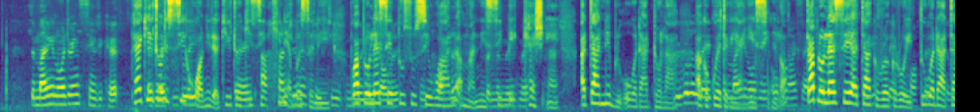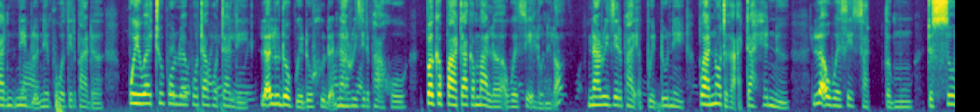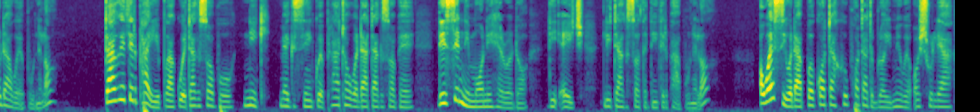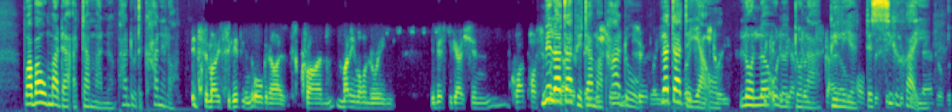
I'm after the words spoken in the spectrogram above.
The money laundering syndicate ဖဲကီတိုတစီခွန်နီဒကီတိုကီစီခင်းဘဆလီပွာပလိုလက်စစ်တူဆူစီဝါလအမနီစီဘီကက်ရှ်အီအတာနစ်ဘလူးအိုဝဒါဒေါ်လာအကကွဲတကရရေးစီနေလောတပ်လိုလက်စစ်အတာကရကရိုတူဝဒါတာနစ်ဘလူးနေဖို့တိပါဒပွေဝဲထူဖို့လွဲဖို့တာဖို့တက်လီလလူဒိုပွေဒိုခုဒနာရီစီတဖာဟိုပကပါတာကမလအဝဲစီလိုနေလောနာရီစီတဖိုင်အပွေဒိုနေပွာနော့တကအတာဟဲနူလောအဝဲစီစတ်တမူတဆိုးဒါဝဲဘူးနေလော တာဂက်တစ်ဖိုင်ပကကွေတာကဆောဖို့နိကမဂ္ဂဇင်းကွေဖလာထောဝဒါတာကဆောပဲဒီစစ်နီမော်နီဟေရိုဒို the age လီတာကဆောတနေတဲ့ဖာဘူးနေလောအဝက်စီဝဒါပကောတာခုဖောတာဒဘလီမီဝဲဩစတြေးလျပွာဘောက်မဒါအတမန်ဖာဒိုတခါနေလော It's the most significant organised crime, money laundering investigation quite possibly မီလာတာဖီတာမှာဖာဒိုလက်တတရအောလော်လောအိုလဒေါ်လာဘီလီယံတစီခခိုင်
